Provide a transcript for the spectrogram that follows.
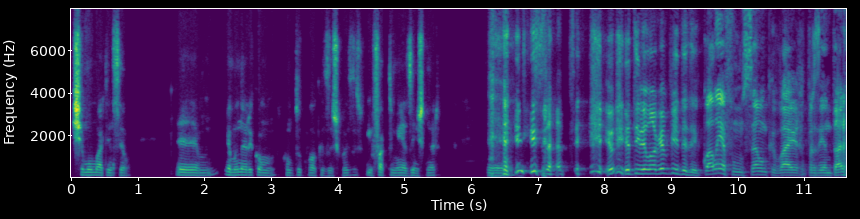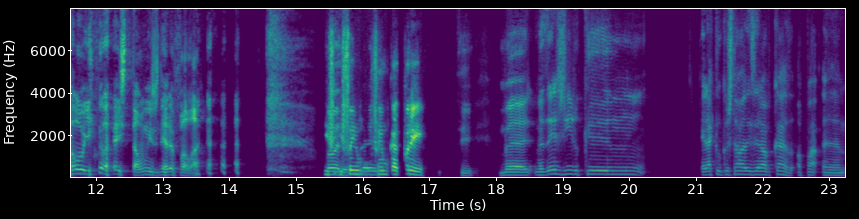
chamou-me a atenção. É, a maneira como, como tu colocas as coisas, e o facto de também és engenheiro. É... Exato. Eu, eu, tirei logo a pinta de qual é a função que vai representar. Ou oh, está um engenheiro a falar. E, Olha, e foi, um, foi um bocado por aí. Sim, mas, mas é giro que hum, era aquilo que eu estava a dizer há bocado. Opa, hum,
